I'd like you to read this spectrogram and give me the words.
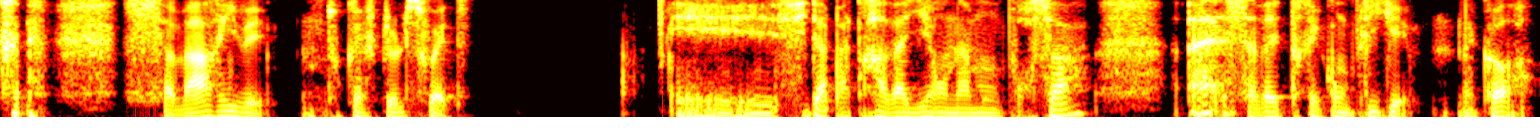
ça va arriver. En tout cas, je te le souhaite. Et si t'as pas travaillé en amont pour ça, euh, ça va être très compliqué, d'accord?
